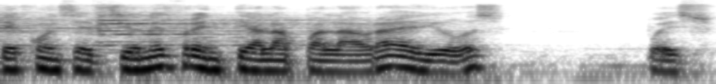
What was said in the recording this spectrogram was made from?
de concepciones frente a la palabra de Dios, pues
